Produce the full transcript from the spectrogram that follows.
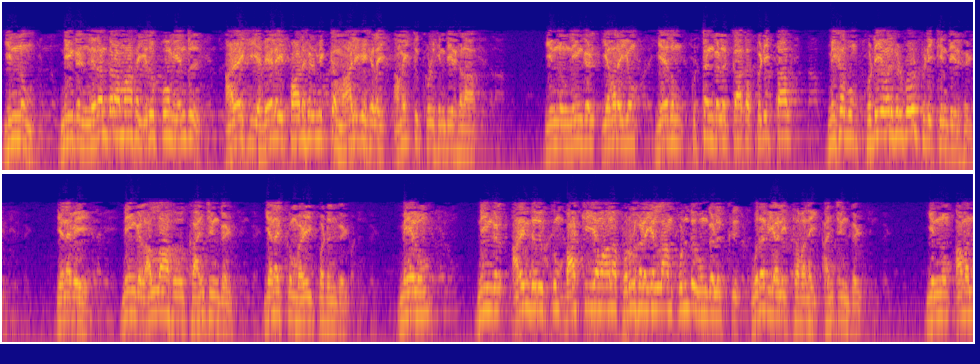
இன்னும் நீங்கள் நிரந்தரமாக இருப்போம் என்று அழகிய வேலைப்பாடுகள் மிக்க மாளிகைகளை அமைத்துக் கொள்கின்றீர்களா? இன்னும் நீங்கள் எவரையும் ஏதும் குற்றங்களுக்காக பிடித்தால் மிகவும் கொடியவர்கள் போல் பிடிக்கின்றீர்கள். எனவே நீங்கள் அல்லாஹுவுக்கு அஞ்சுங்கள் எனக்கும் வழிபடுங்கள். மேலும் நீங்கள் அறிந்திருக்கும் பாக்கியமான பொருள்களையெல்லாம் கொண்டு உங்களுக்கு உதவி அளித்தவனை அஞ்சுங்கள். இன்னும் அவன்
